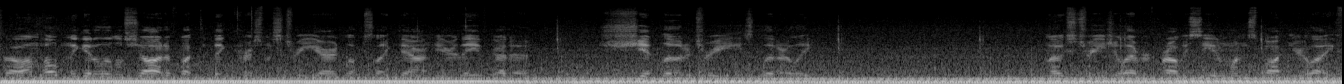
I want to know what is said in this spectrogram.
So I'm hoping to get a little shot of what the big Christmas tree yard looks like down here. They've got a shitload of trees, literally. Most trees you'll ever probably see in one spot in your life.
